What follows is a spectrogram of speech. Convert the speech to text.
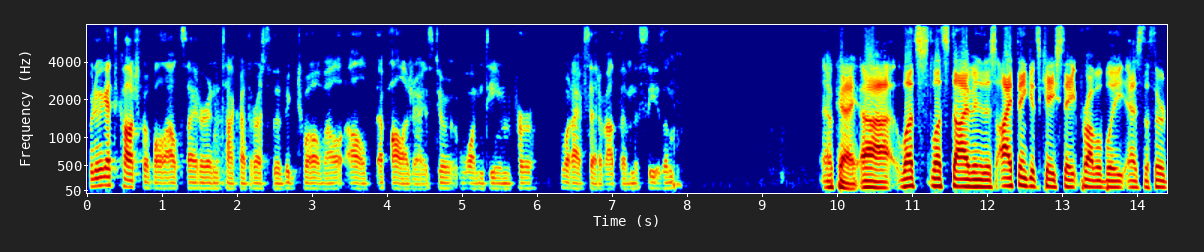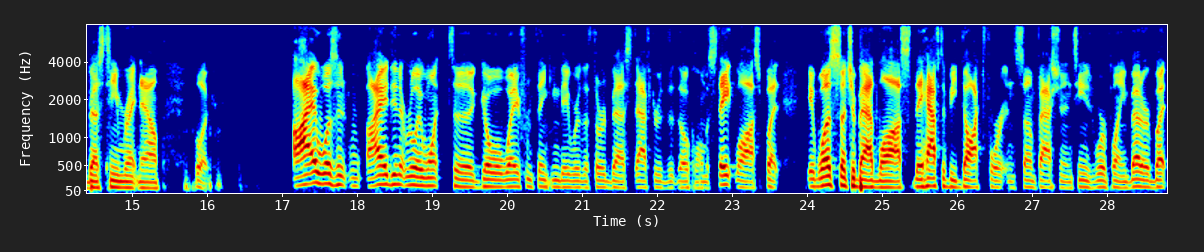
When we get to college football outsider and talk about the rest of the Big 12, I'll, I'll apologize to one team for what I've said about them this season. Okay, uh, let's let's dive into this. I think it's K State probably as the third best team right now. Look, I wasn't. I didn't really want to go away from thinking they were the third best after the, the Oklahoma State loss, but it was such a bad loss. They have to be docked for it in some fashion, and teams were playing better. But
